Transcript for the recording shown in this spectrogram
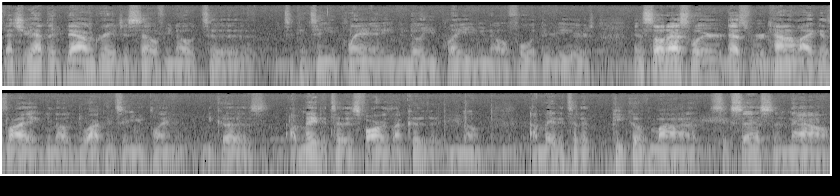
that you have to downgrade yourself. You know, to to continue playing even though you played you know four or three years. And so that's where that's where kind of like it's like you know, do I continue playing because I made it to as far as I could. You know. I made it to the peak of my success, and now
